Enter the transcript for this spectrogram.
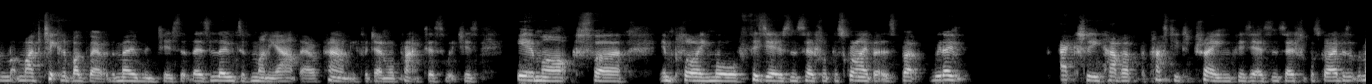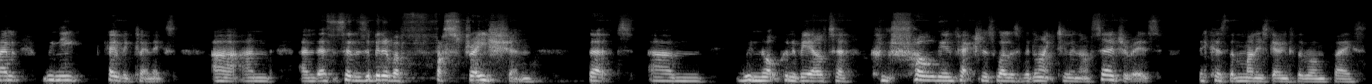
my particular bugbear at the moment is that there's loads of money out there apparently for general practice, which is earmarked for employing more physios and social prescribers, but we don't actually have a capacity to train physios and social prescribers at the moment. We need COVID clinics, uh, and and there's, so there's a bit of a frustration that um, we're not going to be able to control the infection as well as we'd like to in our surgeries because the money's going to the wrong place.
